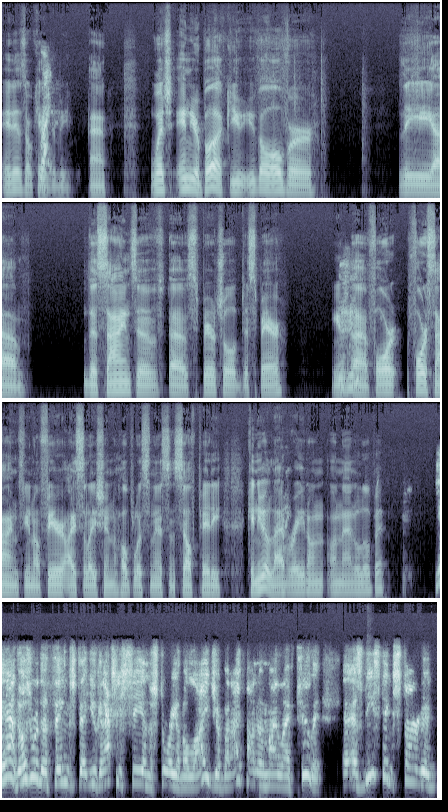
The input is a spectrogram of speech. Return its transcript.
It is okay right. to be uh which in your book you you go over the um the signs of uh, spiritual despair. You know, mm-hmm. uh, four four signs. You know, fear, isolation, hopelessness, and self pity. Can you elaborate on on that a little bit? Yeah, those were the things that you can actually see in the story of Elijah, but I found in my life too. It, as these things started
